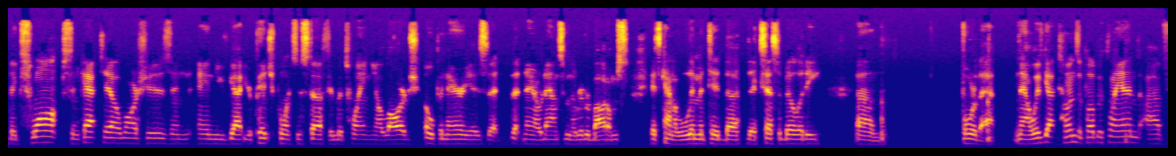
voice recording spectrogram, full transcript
big swamps and cattail marshes and, and you've got your pinch points and stuff in between, you know, large open areas that, that narrow down some of the river bottoms. It's kind of limited the, the accessibility, um, for that. Now we've got tons of public land. I've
